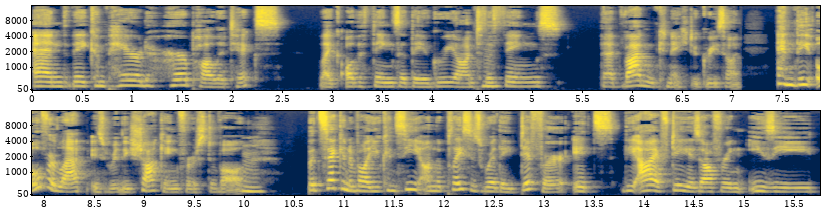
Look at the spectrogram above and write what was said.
And they compared her politics, like all the things that they agree on, to mm. the hmm. things that Wagenknecht agrees on. And the overlap is really shocking, first of all. Mm. But second of all, you can see on the places where they differ, it's the AfD is offering easy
